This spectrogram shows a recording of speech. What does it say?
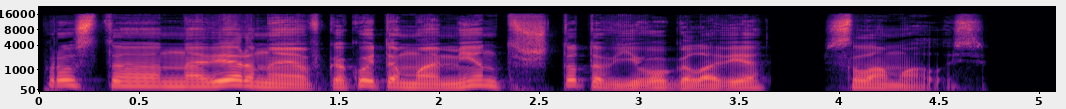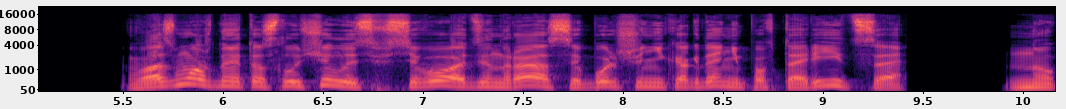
Просто, наверное, в какой-то момент что-то в его голове сломалось. Возможно, это случилось всего один раз и больше никогда не повторится, но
